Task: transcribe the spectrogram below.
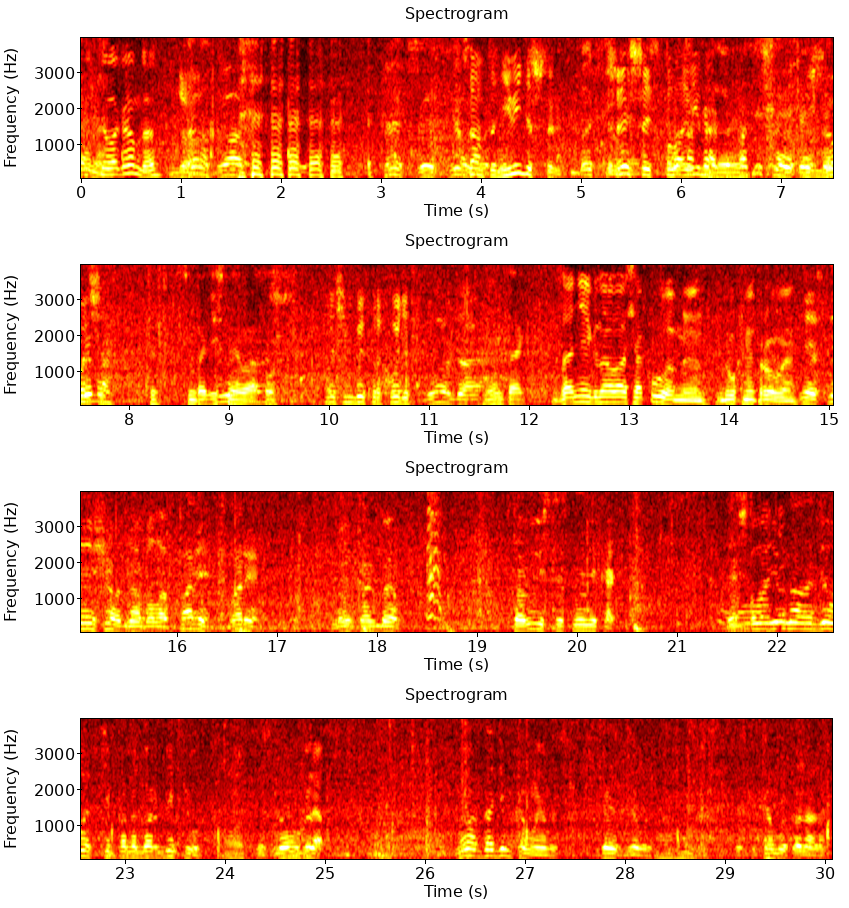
А Вот она. килограмм, да? Раз, два, три, пять, шесть, семь, Сам-то не видишь, что ли? Шесть, шесть с такая половиной. симпатичная, конечно, больше. Симпатичная ваху. Очень быстро ходит. Ну да. Ну так. За ней гналась акула, блин, двухметровая. Не, с ней еще одна была в паре. В паре. Ну, как бы, вторую, естественно, никак. Так что ее надо делать типа на барбекю. То есть на углях. Ну, отдадим кому-нибудь. Пускай сделают. Если кому-то надо.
